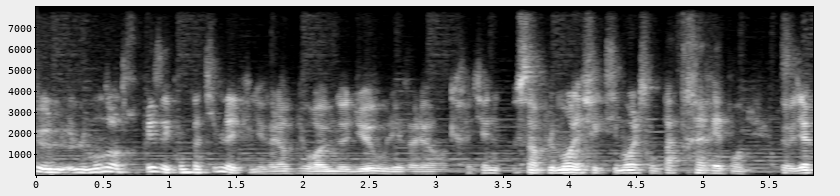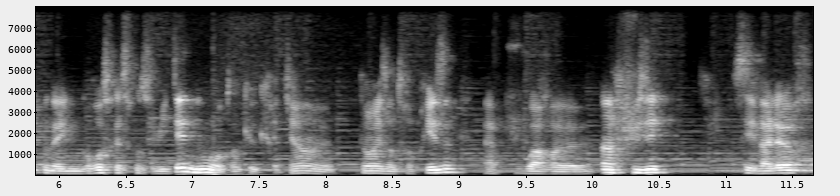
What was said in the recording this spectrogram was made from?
que le monde de l'entreprise est compatible avec les valeurs du royaume de Dieu ou les valeurs chrétiennes. Simplement, effectivement, elles ne sont pas très répandues. Ça veut dire qu'on a une grosse responsabilité, nous, en tant que chrétiens, euh, dans les entreprises, à pouvoir euh, infuser ces valeurs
